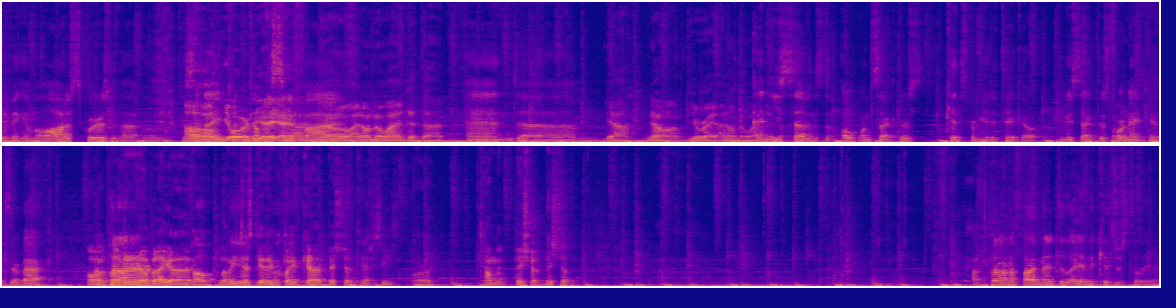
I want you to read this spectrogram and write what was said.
giving him a lot of squares with that move. Oh, knight could Lord, come yeah, yeah, yeah. No, I don't know why I did that. And um, Yeah, no, you're right. I don't know why and I did that. E7's the. Oh, one sec. There's kids for me to take out. Give me a sec. There's Fortnite kids. They're back. Oh, put no, no, no, but I gotta, Oh, let oh, me just get a okay. quick uh, bishop, Okay. see, or tell me, bishop? Bishop. I put on a five minute delay and the kids are still here.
